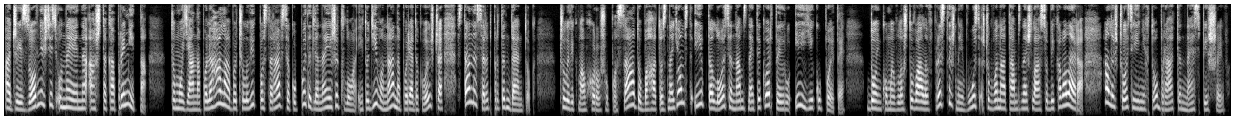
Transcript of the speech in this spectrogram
адже й зовнішність у неї не аж така примітна. Тому я наполягала, аби чоловік постарався купити для неї житло, і тоді вона на порядок вище стане серед претенденток. Чоловік мав хорошу посаду, багато знайомств, і вдалося нам знайти квартиру і її купити. Доньку ми влаштували в престижний вуз, щоб вона там знайшла собі кавалера, але щось її ніхто брати не спішив.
